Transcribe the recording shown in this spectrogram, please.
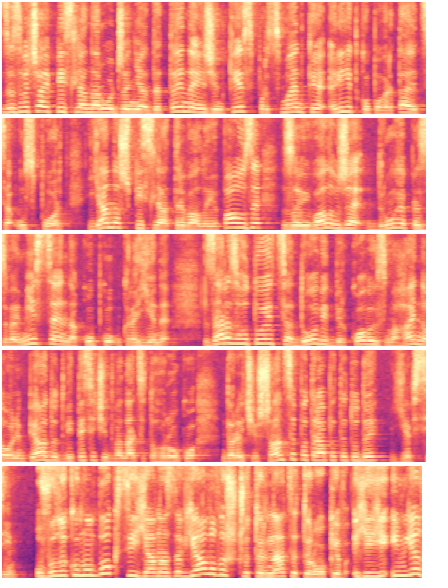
Зазвичай після народження дитини жінки-спортсменки рідко повертаються у спорт. Яна ж після тривалої паузи завоювала вже друге призове місце на Кубку України. Зараз готується до відбіркових змагань на Олімпіаду 2012 року. До речі, шанси потрапити туди є всі. У великому боксі Яна Зав'ялова з 14 років. Її ім'я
